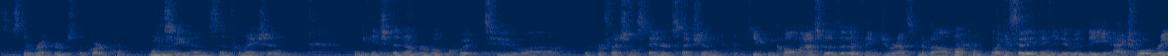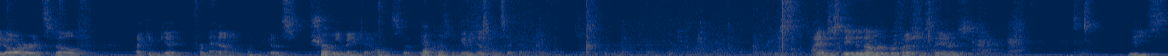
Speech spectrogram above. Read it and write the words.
this is the records department. So you have this information. Let me get you the number real quick to uh, the professional standards section. So you can call and ask for those other things you were asking about. Okay. Like I said, anything to do with the actual radar itself, I can get from him because Sure. we maintain all that stuff. here. Okay. So give me just one second. I just need the number of professional standards. Please.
